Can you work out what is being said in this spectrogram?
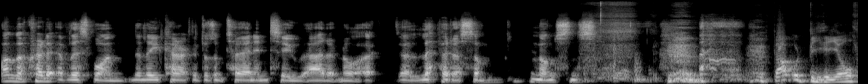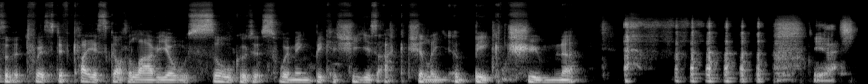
on the credit of this one, the lead character doesn't turn into I don't know a, a leopard or some nonsense. That would be the ultimate twist if Kaya Scodelario was so good at swimming because she is actually a big tuna. yes,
